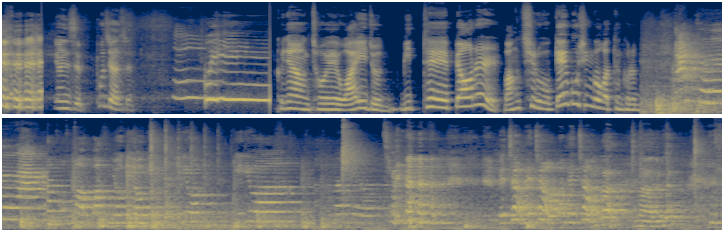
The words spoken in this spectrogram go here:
연습 포즈 연습 뿌이 그냥 저의 Y존 밑에 뼈를 망치로 깨부신 것 같은 그런 엄마 아빠 여기 여기 이리 와 이리 와 배차 배차 아빠 배차 잠깐 하나 둘 셋.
